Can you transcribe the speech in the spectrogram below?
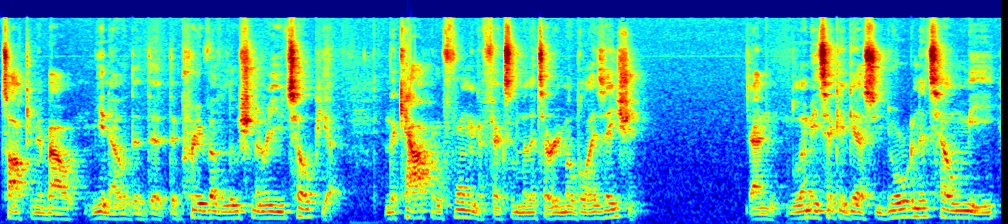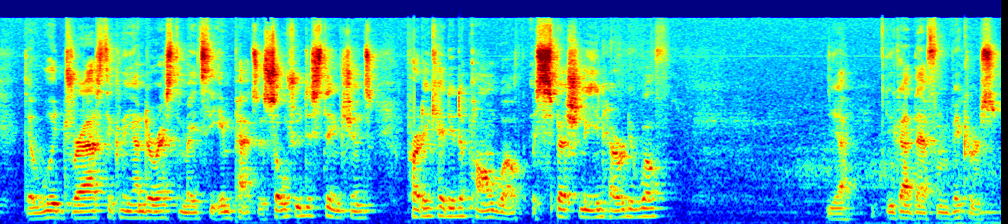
talking about, you know, the, the, the pre-revolutionary utopia and the capital forming effects of military mobilization. And let me take a guess. You're going to tell me that Wood drastically underestimates the impacts of social distinctions predicated upon wealth, especially inherited wealth? Yeah, you got that from Vickers.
